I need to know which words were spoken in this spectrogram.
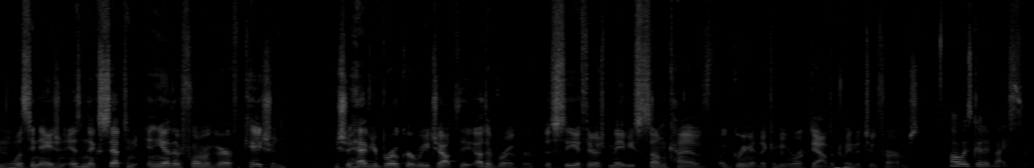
and the listing agent isn't accepting any other form of verification, you should have your broker reach out to the other broker to see if there's maybe some kind of agreement that can be worked out between the two firms. Always good advice. All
